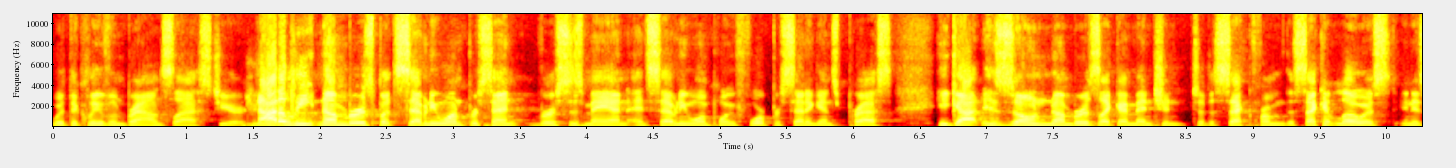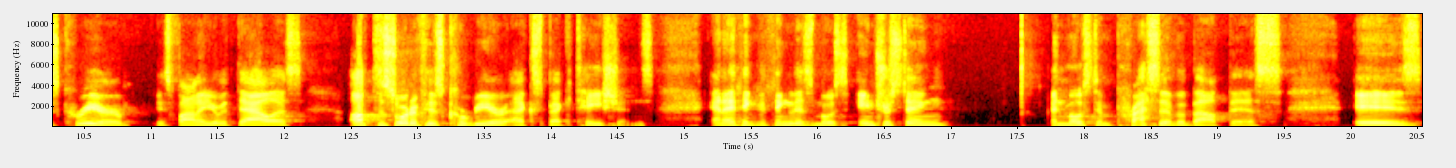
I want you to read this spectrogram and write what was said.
with the Cleveland Browns last year. Not elite numbers, but 71% versus man and 71.4% against press. He got his zone numbers, like I mentioned, to the sec from the second lowest in his career, his final year with Dallas, up to sort of his career expectations. And I think the thing that's most interesting and most impressive about this is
